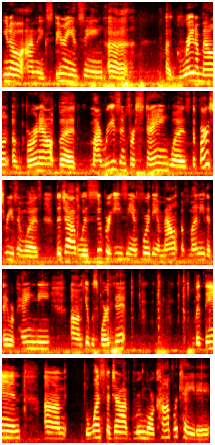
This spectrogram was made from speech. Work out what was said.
You know, I'm experiencing a, a great amount of burnout, but my reason for staying was the first reason was the job was super easy and for the amount of money that they were paying me um, it was worth it but then um, once the job grew more complicated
